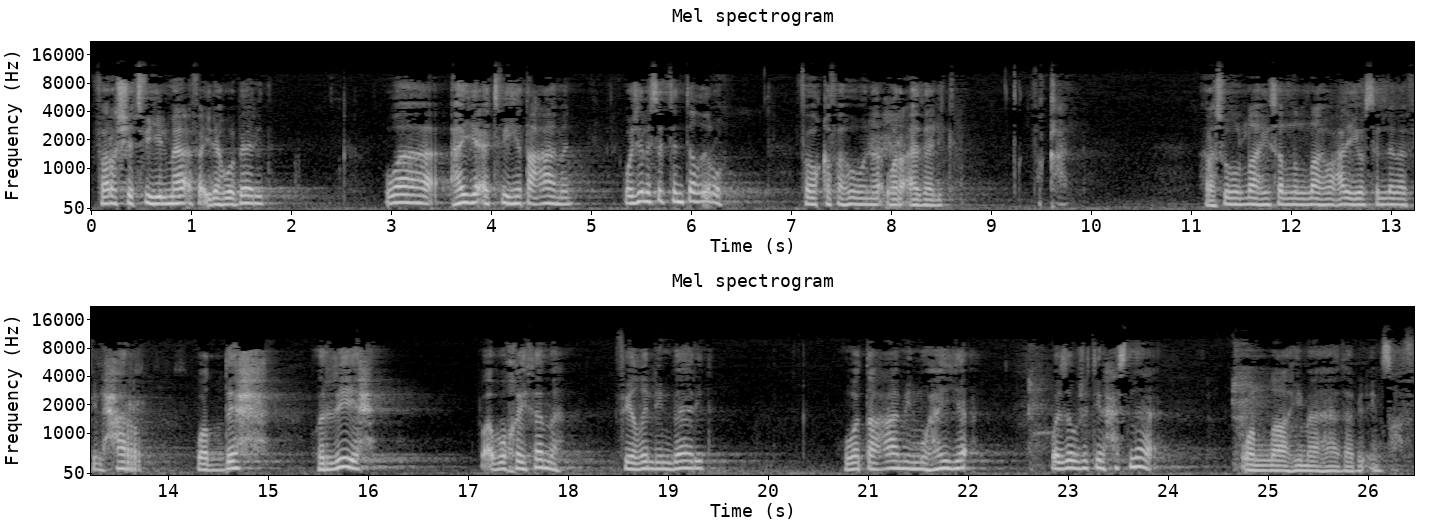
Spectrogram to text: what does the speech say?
فرشت فيه الماء فإذا هو بارد وهيأت فيه طعاما وجلست تنتظره. فوقف هنا وراء ذلك. فقال رسول الله صلى الله عليه وسلم في الحر والضح والريح وأبو خيثمة في ظل بارد وطعام مهيأ وزوجة حسناء. والله ما هذا بالإنصاف.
